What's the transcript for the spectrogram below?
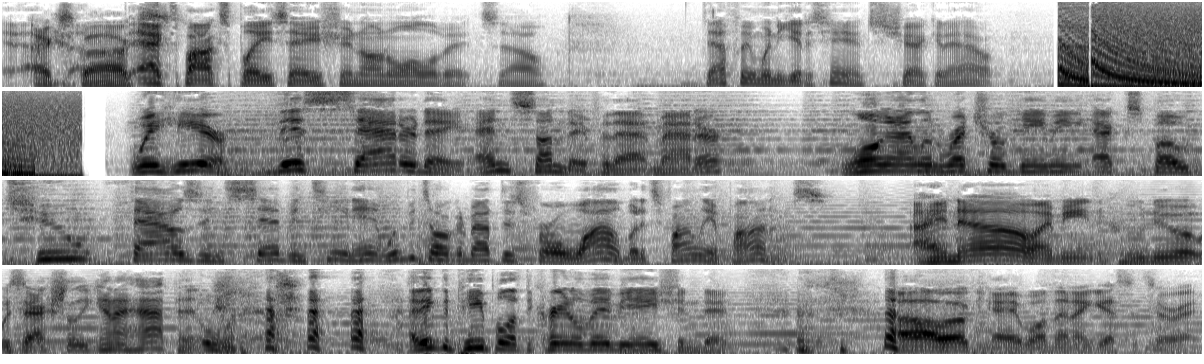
Xbox. Xbox, PlayStation, on all of it. So definitely when you get a chance, check it out. We're here this Saturday and Sunday, for that matter. Long Island Retro Gaming Expo 2017. And we've been talking about this for a while, but it's finally upon us. I know. I mean, who knew it was actually going to happen? I think the people at the Cradle of Aviation did. oh, okay. Well, then I guess it's all right.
